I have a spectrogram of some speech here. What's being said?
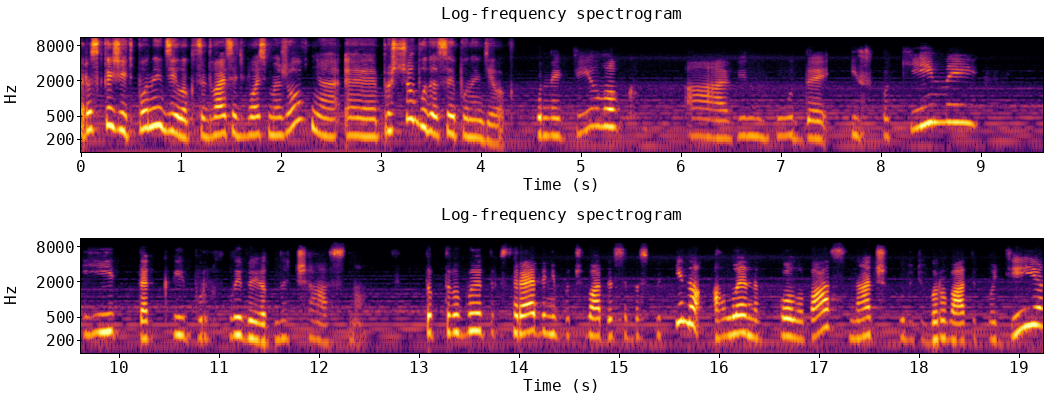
Розкажіть, понеділок, це 28 жовтня. Е, про що буде цей понеділок? Понеділок а, він буде і спокійний, і такий бурхливий одночасно. Тобто ви будете всередині почувати себе спокійно, але навколо вас, наче будуть вирувати події,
